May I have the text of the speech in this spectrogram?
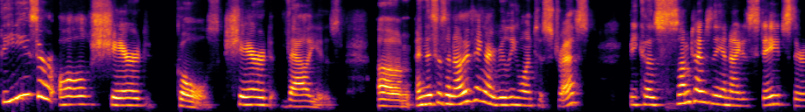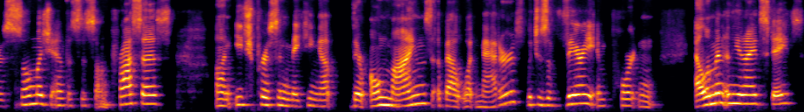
These are all shared goals, shared values. Um, and this is another thing I really want to stress because sometimes in the United States, there's so much emphasis on process, on each person making up their own minds about what matters, which is a very important element in the United States.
